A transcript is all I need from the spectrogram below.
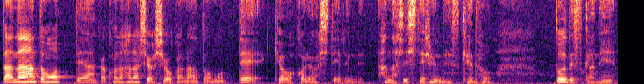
だなと思ってなんかこの話をしようかなと思って今日はこれをしてるんで話してるんですけどどうですかね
